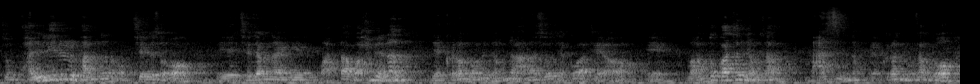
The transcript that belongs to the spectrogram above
좀 관리를 받는 업체에서 예, 제작 라인이 왔다고 하면은 이제 그런 거는 염려 안 하셔도 될 것 같아요. 예, 뭐 똑같은 영상 많습니다. 예, 그런 영상도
